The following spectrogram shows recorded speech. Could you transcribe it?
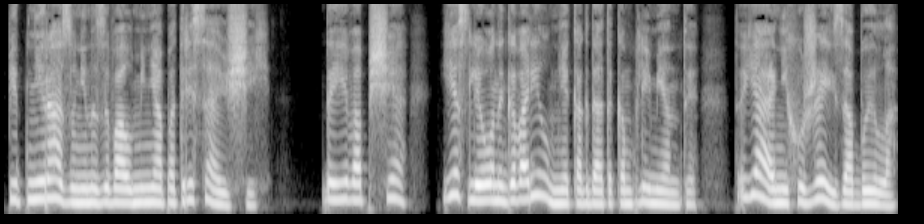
Пит ни разу не называл меня потрясающей. Да и вообще, если он и говорил мне когда-то комплименты — то я о них уже и забыла.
